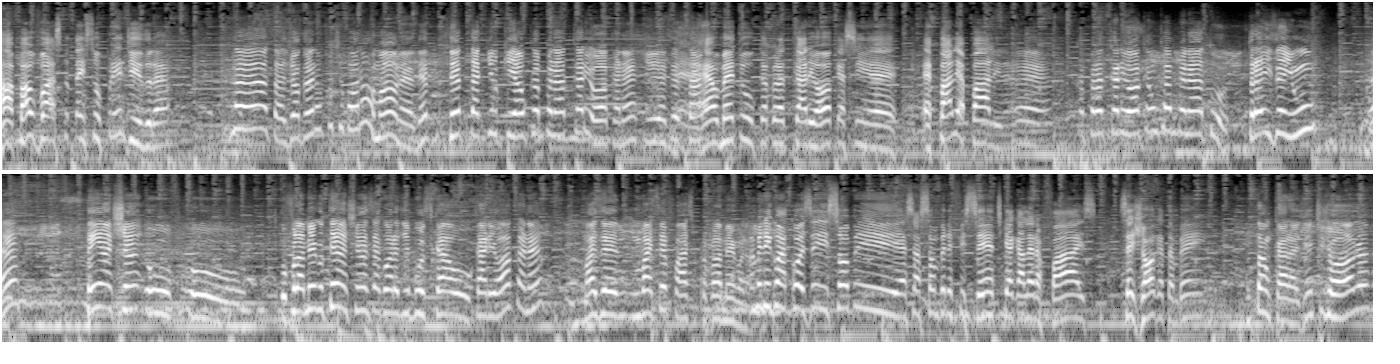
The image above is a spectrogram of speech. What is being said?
Rapaz, o Vasco tem surpreendido, né? Não, tá jogando futebol normal, né? Dentro, dentro daquilo que é o Campeonato Carioca, né? Que você É, sabe. realmente o Campeonato Carioca, assim, é, é palha a palha, né? É, o Campeonato Carioca é um campeonato 3 em 1, né? Tem a chance, o, o, o Flamengo tem a chance agora de buscar o Carioca, né? Mas não vai ser fácil pro Flamengo, Mas não. me liga uma coisa aí sobre essa ação beneficente que a galera faz. Você joga também? Então, cara, a gente joga,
